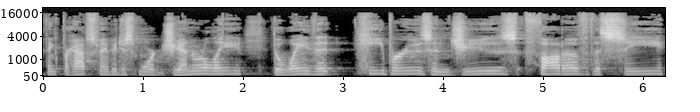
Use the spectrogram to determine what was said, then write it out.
I think perhaps maybe just more generally, the way that Hebrews and Jews thought of the sea.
